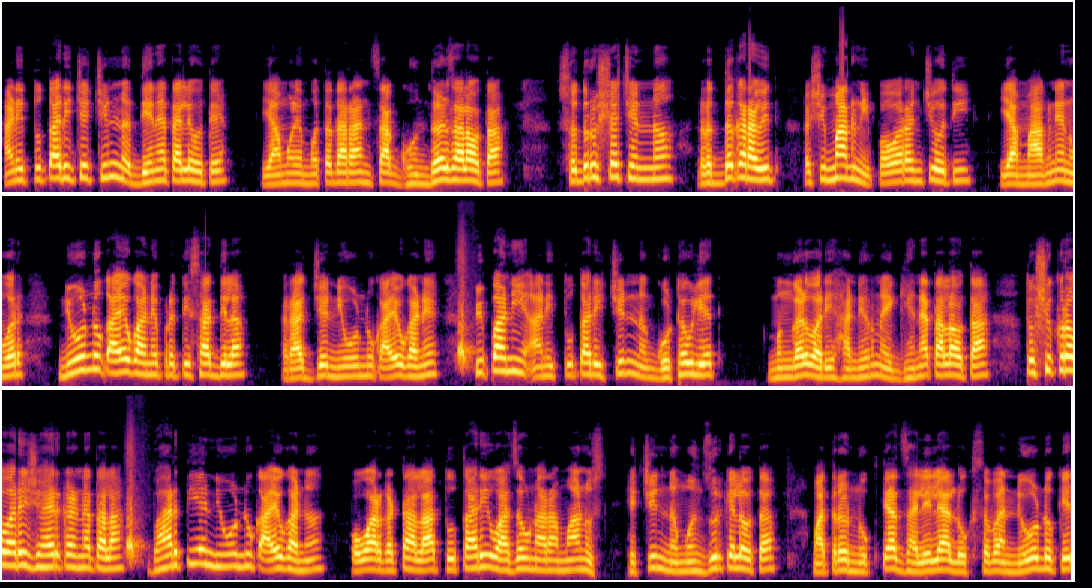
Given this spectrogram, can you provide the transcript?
आणि तुतारीचे चिन्ह देण्यात आले होते. यामुळे मतदारांचा गोंधळ झाला होता. सदृश्य चिन्ह रद्द करावीत अशी मागणी पवारांची होती. या मागण्यांवर निवडणूक आयोगाने प्रतिसाद दिला. राज्य निवडणूक आयोगाने पिपाणी आणि तुतारी चिन्ह गोठवली आहेत. मंगळवारी हा निर्णय घेण्यात आला होता. तो शुक्रवारी जाहीर करण्यात आला. भारतीय निवडणूक आयोगानं पवार गटाला तुतारी वाजवणारा माणूस हे चिन्ह मंजूर केलं होतं. मात्र नुकत्याच झालेल्या लोकसभा निवडणुकीत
